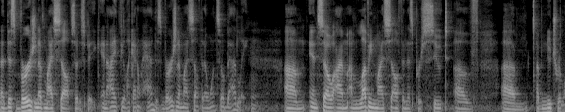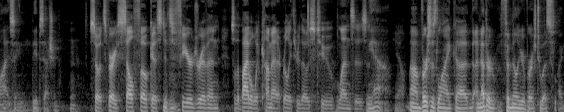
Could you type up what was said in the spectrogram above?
uh, this version of myself, so to speak, and I feel like I don't have this version of myself that I want so badly. Hmm. Um, and so I'm, I'm loving myself in this pursuit of, um, of neutralizing the obsession. Hmm. So it's very self focused, it's mm-hmm. fear driven. So the Bible would come at it really through those two lenses. And, yeah. yeah. Uh, verses like uh, another familiar verse to us, like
